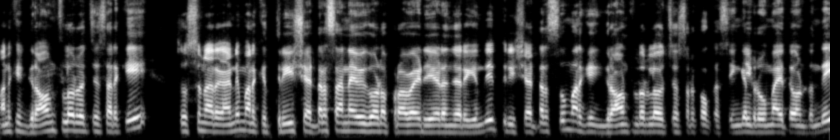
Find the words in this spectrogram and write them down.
మనకి గ్రౌండ్ ఫ్లోర్ వచ్చేసరికి చూస్తున్నారు కానీ మనకి త్రీ షట్టర్స్ అనేవి కూడా ప్రొవైడ్ చేయడం జరిగింది. త్రీ షట్టర్స్ మనకి గ్రౌండ్ ఫ్లోర్లో వచ్చేసరికి ఒక సింగిల్ రూమ్ అయితే ఉంటుంది.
